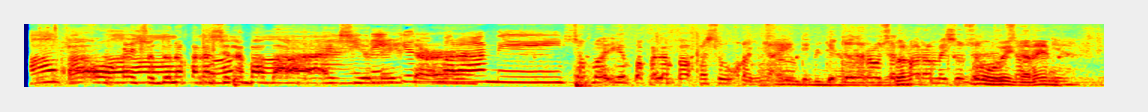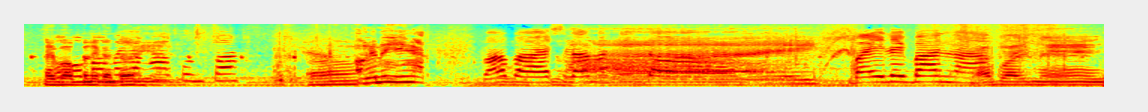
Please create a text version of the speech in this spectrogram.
Ah, okay. So, doon na pala sila. Bye-bye. See you Thank you later. na marami. So, mali yung pa palang papasukan niya. Dito na raw siya para may susunod sa rin. kanya. Ay, babalik ka Oo, doon. mamaya hapon pa. Okay na, ingat. Bye-bye. Salamat dito. Bye. Bye, Laibana. Bye-bye, Neng.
